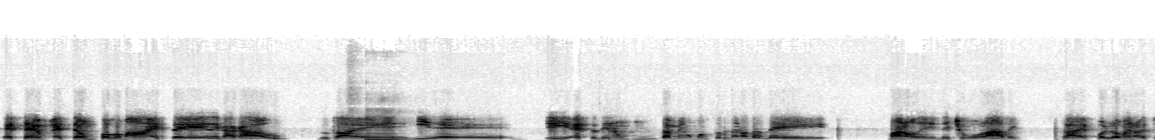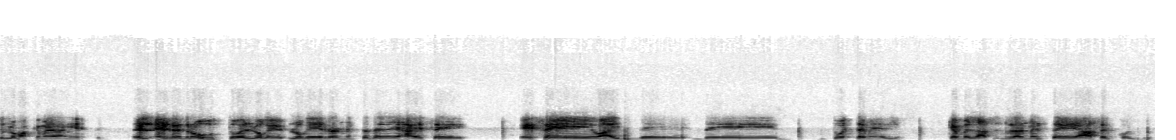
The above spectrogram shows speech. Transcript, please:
Este, este es un poco más este de cacao, tú sabes, Mm. y de y este tiene un- también un montón de notas de mano de, de chocolate, sabes, por lo menos esto es lo más que me dan este. El, el retrogusto es lo que lo que realmente te deja ese ese vibe de, de todo este medio, que en verdad realmente hace el cold brew.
